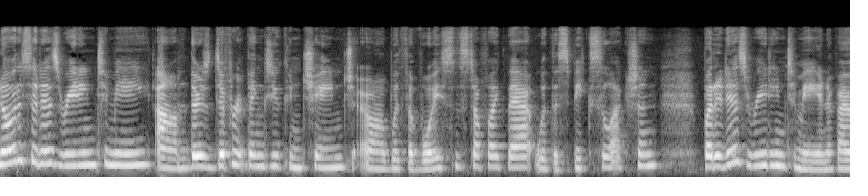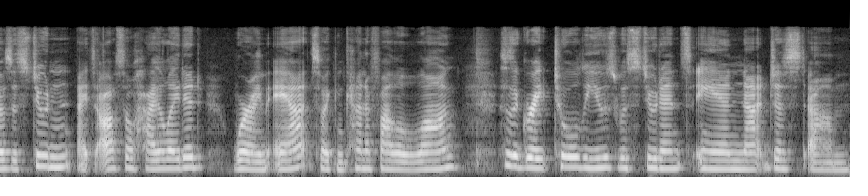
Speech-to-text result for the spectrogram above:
Notice it is reading to me. Um, there's different things you can change uh, with the voice and stuff like that with the speak selection, but it is reading to me. And if I was a student, it's also highlighted where I'm at so I can kind of follow along. This is a great tool to use with students and not just um,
